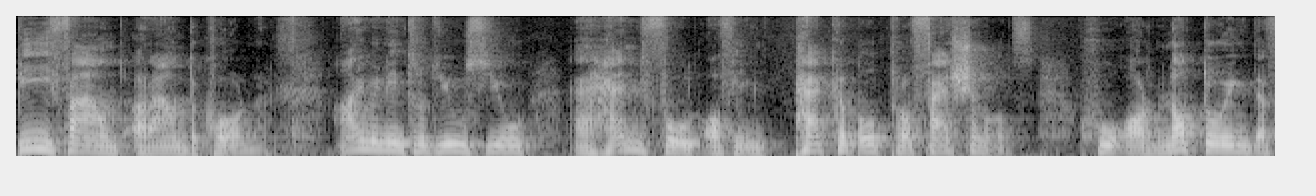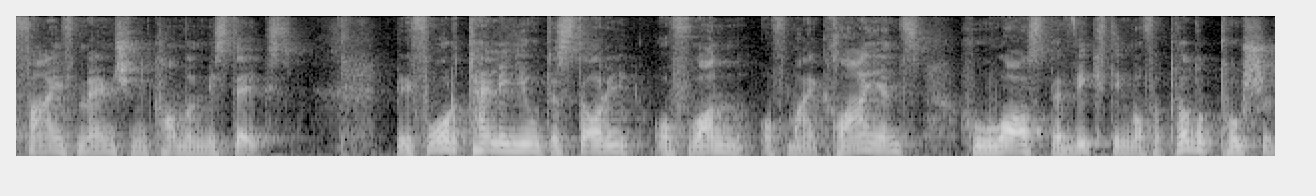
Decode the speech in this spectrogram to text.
be found around the corner. I will introduce you a handful of impeccable professionals who are not doing the five mentioned common mistakes. Before telling you the story of one of my clients who was the victim of a product pusher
